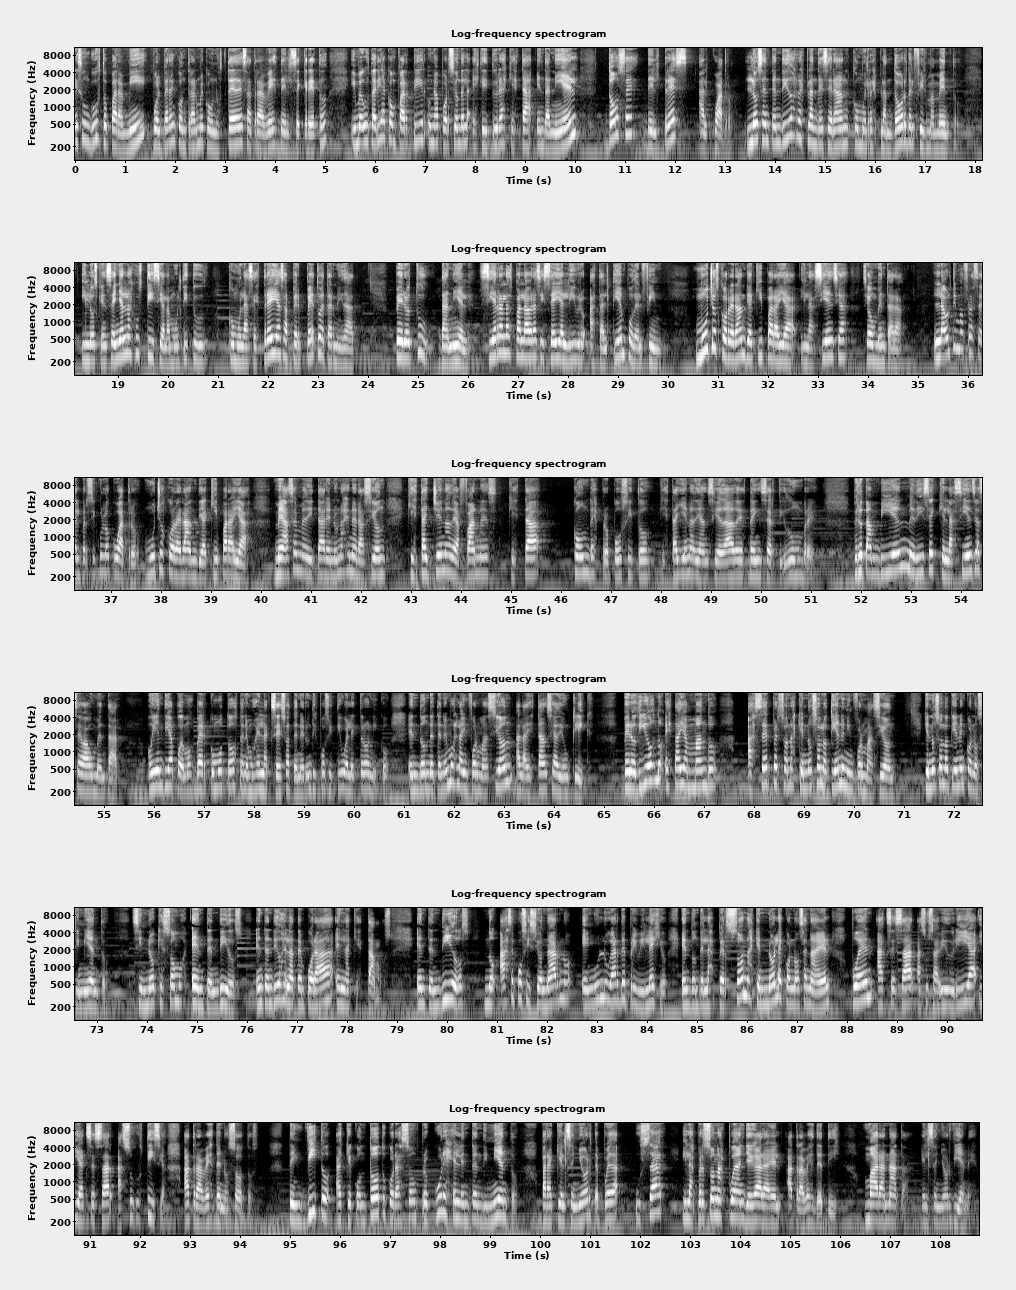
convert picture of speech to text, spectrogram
Es un gusto para mí volver a encontrarme con ustedes a través del secreto y me gustaría compartir una porción de las escrituras que está en Daniel 12 del 3 al 4. Los entendidos resplandecerán como el resplandor del firmamento y los que enseñan la justicia a la multitud como las estrellas a perpetua eternidad. Pero tú, Daniel, cierra las palabras y sella el libro hasta el tiempo del fin. Muchos correrán de aquí para allá y la ciencia se aumentará. La última frase del versículo 4, muchos correrán de aquí para allá, me hace meditar en una generación que está llena de afanes, que está con despropósito, que está llena de ansiedades, de incertidumbre, pero también me dice que la ciencia se va a aumentar. Hoy en día podemos ver cómo todos tenemos el acceso a tener un dispositivo electrónico en donde tenemos la información a la distancia de un clic. Pero Dios nos está llamando a ser personas que no solo tienen información, que no solo tienen conocimiento, sino que somos entendidos, entendidos en la temporada en la que estamos, entendidos nos hace posicionarnos en un lugar de privilegio en donde las personas que no le conocen a Él pueden accesar a su sabiduría y accesar a su justicia a través de nosotros. Te invito a que con todo tu corazón procures el entendimiento para que el Señor te pueda usar y las personas puedan llegar a Él a través de ti. Maranata, el Señor viene.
